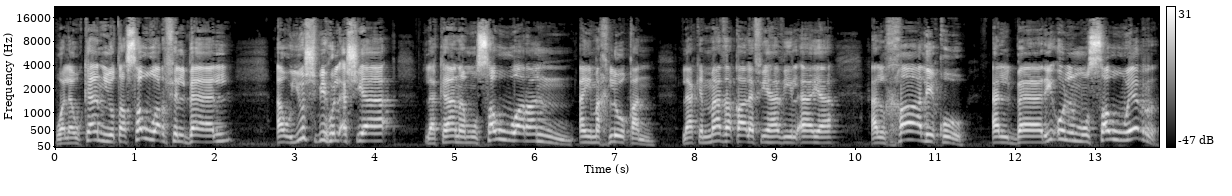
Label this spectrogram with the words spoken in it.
ولو كان يتصور في البال أو يشبه الأشياء لكان مصورا أي مخلوقا. لكن ماذا قال في هذه الآية؟ الخالق البارئ المصور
